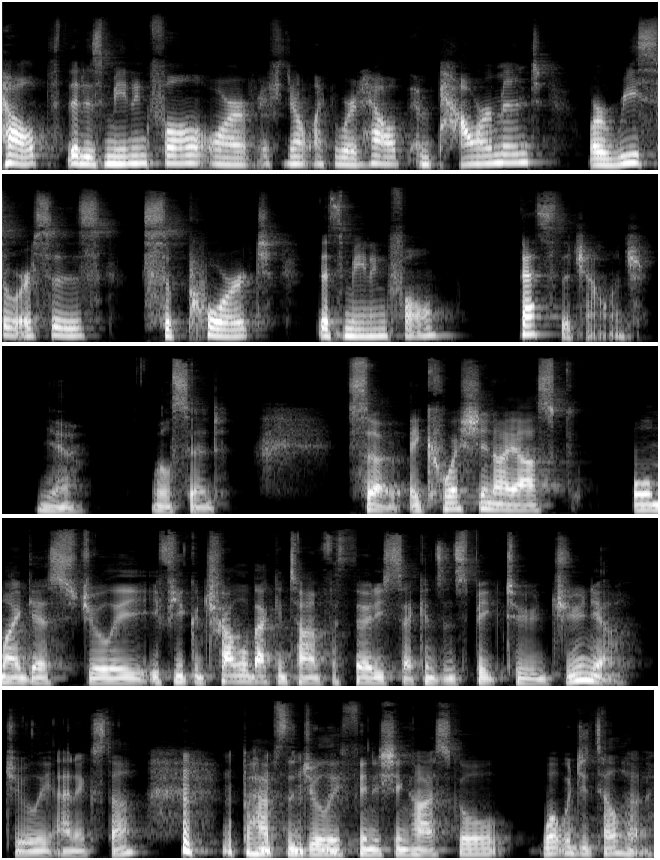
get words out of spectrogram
help that is meaningful, or if you don't like the word help, empowerment or resources, support that's meaningful. That's the challenge. Yeah, well said. So, a question I ask all my guests, Julie, if you could travel back in time for 30 seconds and speak to junior Julie Anixter, perhaps the Julie finishing high school, what would you tell her?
